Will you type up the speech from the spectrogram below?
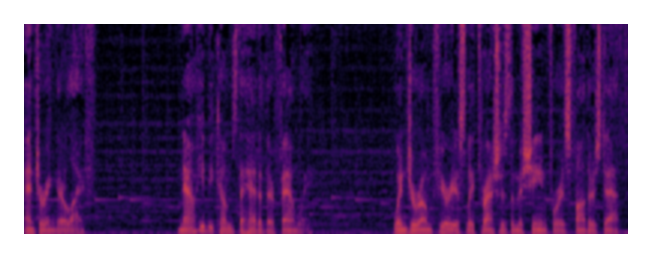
entering their life. Now he becomes the head of their family. When Jerome furiously thrashes the machine for his father's death,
